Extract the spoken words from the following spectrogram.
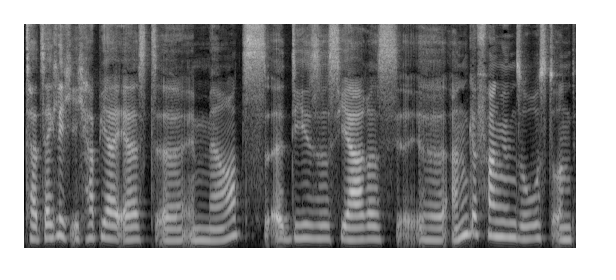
tatsächlich, ich habe ja erst äh, im März äh, dieses Jahres äh, angefangen in Soest und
